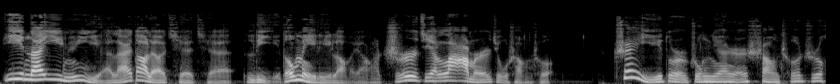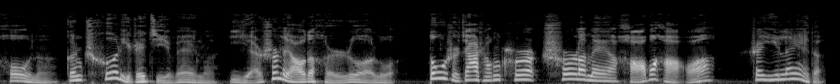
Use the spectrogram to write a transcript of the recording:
一男一女也来到了切前，理都没理老杨，直接拉门就上车。这一对中年人上车之后呢，跟车里这几位呢也是聊得很热络，都是家常嗑，吃了没啊？好不好啊？这一类的。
